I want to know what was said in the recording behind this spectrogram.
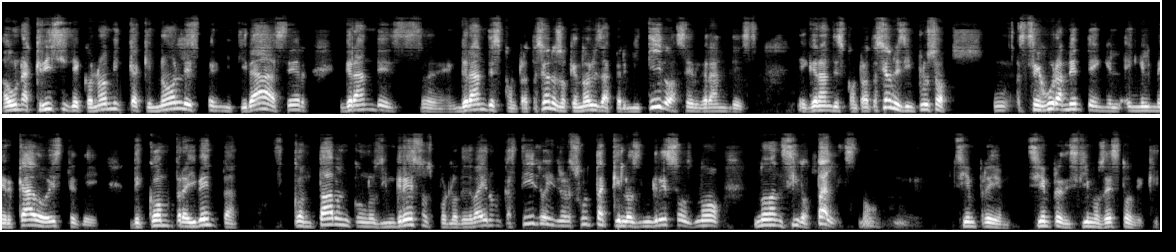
a una crisis económica que no les permitirá hacer grandes, eh, grandes contrataciones o que no les ha permitido hacer grandes, eh, grandes contrataciones. Incluso mm, seguramente en el, en el mercado este de, de compra y venta contaban con los ingresos por lo de Byron Castillo y resulta que los ingresos no, no han sido tales, ¿no? Siempre, siempre decimos esto de que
